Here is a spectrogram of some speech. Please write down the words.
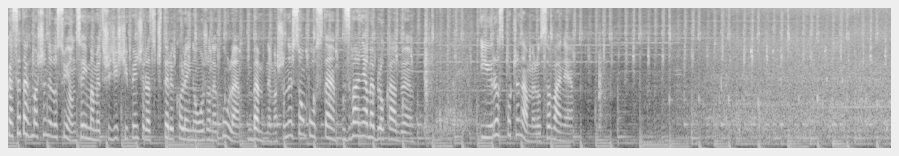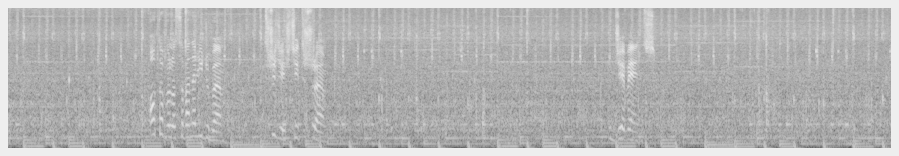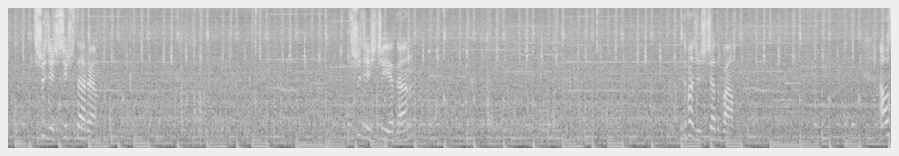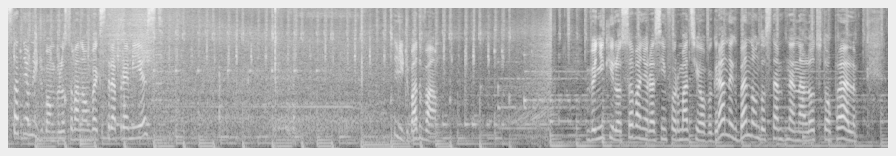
Kasetach maszyny losującej mamy 35 oraz 4 kolejno ułożone kule. Bębny maszyny są puste, zwalniamy blokady i rozpoczynamy losowanie. Oto wylosowane liczby. 33 9 34 31 22 A ostatnią liczbą wylosowaną w ekstra premii jest liczba 2. Wyniki losowań oraz informacje o wygranych będą dostępne na lotto.pl.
